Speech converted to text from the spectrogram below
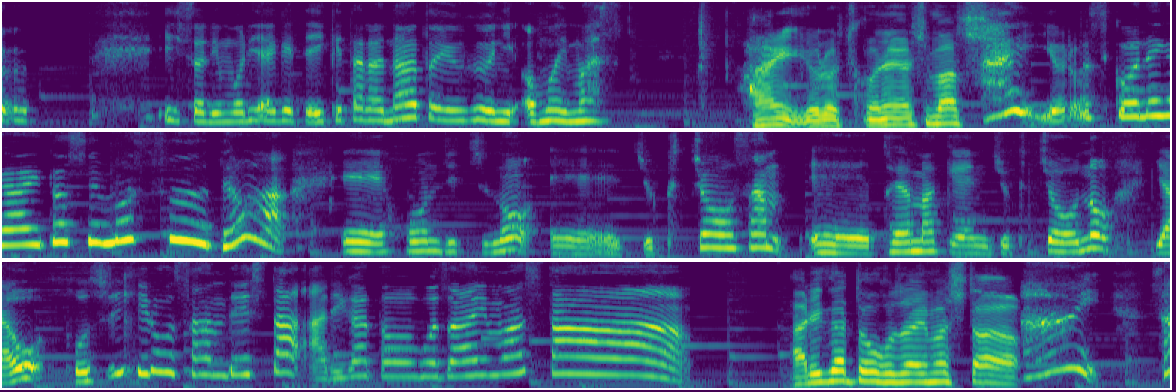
一緒に盛り上げていけたらなというふうに思います。はい、よろしくお願いします。はい、よろしくお願いいたします。では、えー本日の、えー塾長さん、えー富山県塾長の八尾俊弘さんでした。ありがとうございました。ありがとうございました。はい。さ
